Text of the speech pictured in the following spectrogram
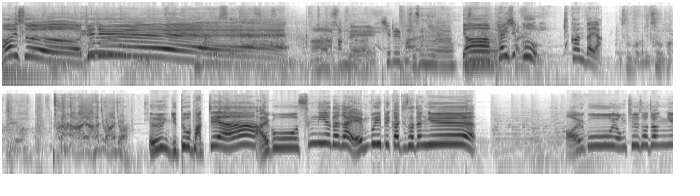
나이스. GG. 아 아깝네. 718 죄송해요. 야, 89 축하한다 야. 유튜브 유튜브 박재야. 아니야 하지마 하지마. 응 유튜브 박재야. 아이고 승리에다가 MVP까지 사장님! 아이고 영철 사장님!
